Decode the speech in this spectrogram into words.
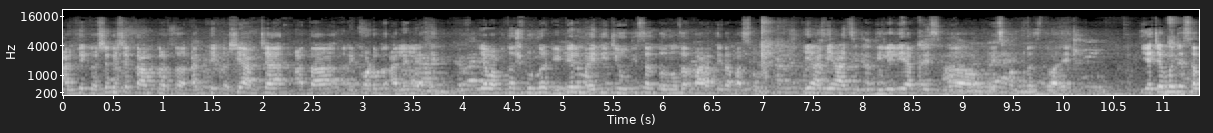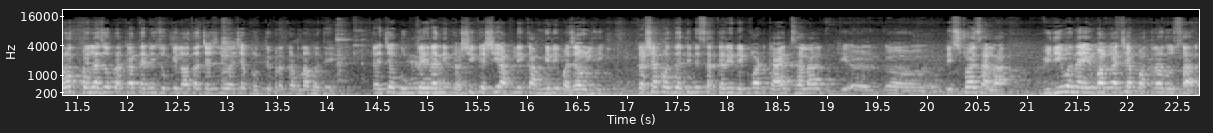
आणि ते कसे कसे काम करतं? आणि ते कसे आमच्या आता रेकॉर्डवर आलेले आहेत? या बाबतीत पूर्ण डिटेल माहिती जी होती सन दोन हजार बारा तेरापासून ही आम्ही आज दिलेली आहे प्रेस प्रेस कॉन्फरन्सद्वारे याच्यामध्ये सर्वात पहिला जो प्रकार त्यांनी जो केला होता जज लोयाच्या मृत्यू प्रकरणामध्ये त्यांच्या गुप्तहेरांनी कशी कशी आपली कामगिरी बजावली? कशा पद्धतीने सरकारी रेकॉर्ड गायब झाला डिस्ट्रॉय झाला? विधी व न्याय विभागाच्या पत्रानुसार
